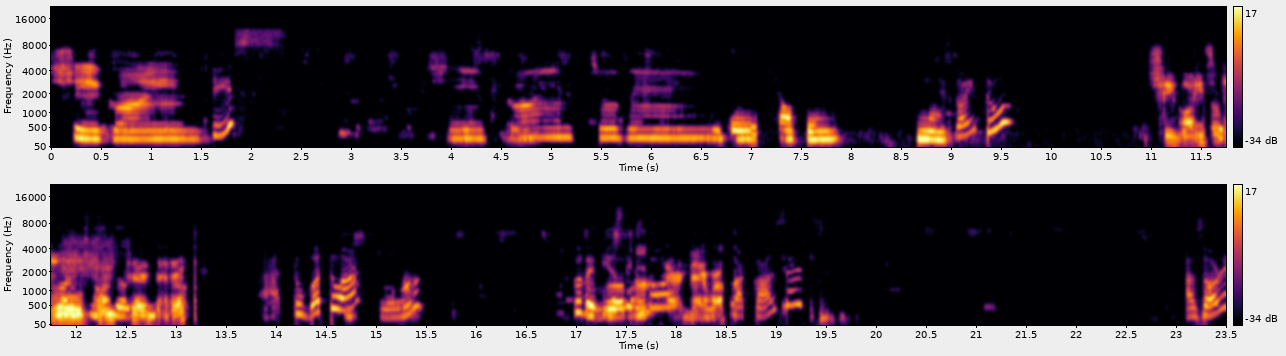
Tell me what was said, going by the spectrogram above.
She going. She's She's going to the. The shopping. No. she's going to She going She's to going to concert the rock. uh, to go to a store. to the To music store Concert the rock. to a concert. I'm sorry.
